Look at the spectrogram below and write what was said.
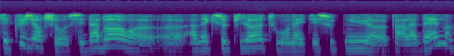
c'est plusieurs choses. C'est d'abord euh, avec ce pilote où on a été soutenu euh, par l'ADEME.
